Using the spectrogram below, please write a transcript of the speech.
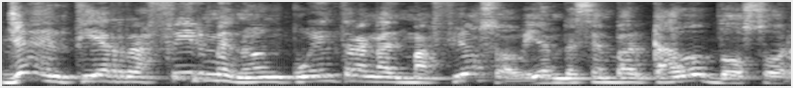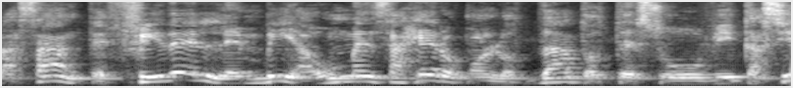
Ya en tierra firme no encuentran al mafioso. Habían desembarcado dos horas antes. Fidel le envía un mensajero con los datos de su ubicación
